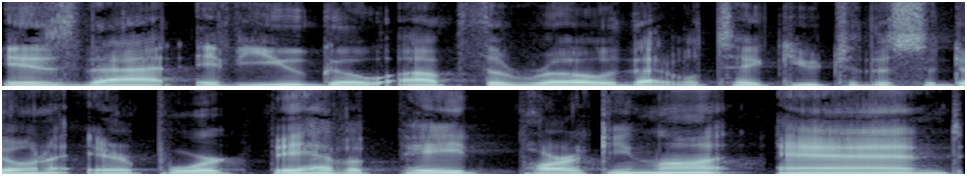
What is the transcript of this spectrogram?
is that if you go up the road that will take you to the Sedona airport, they have a paid parking lot and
